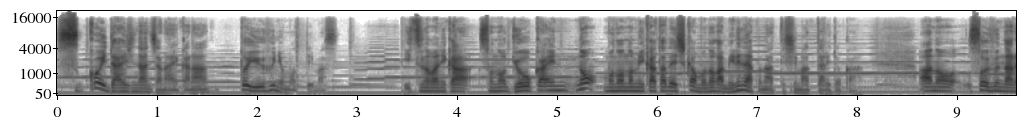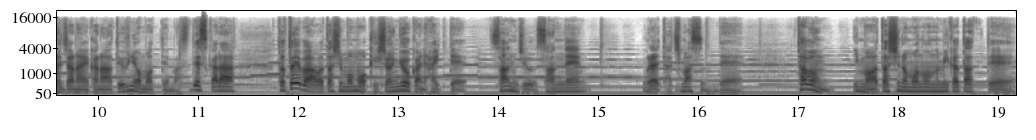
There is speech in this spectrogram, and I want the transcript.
すっごい大事なんじゃないかなというふうに思っています。いつの間にかその業界のものの見方でしかものが見れなくなってしまったりとかあのそういうふうになるんじゃないかなというふうに思っています。ですから例えば私ももう化粧業界に入って33年ぐらい経ちますんで多分今私のものの見方って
